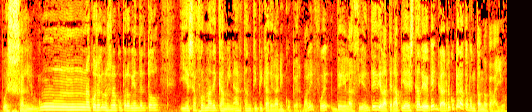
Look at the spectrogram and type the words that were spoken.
pues alguna cosa que no se recuperó bien del todo y esa forma de caminar tan típica de Gary Cooper, ¿vale? Fue del accidente y de la terapia esta de venga, recupérate montando a caballo.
